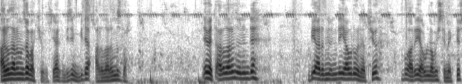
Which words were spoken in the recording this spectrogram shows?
arılarımıza bakıyoruz. Yani bizim bir de arılarımız var. Evet arıların önünde bir arının önünde yavru oynatıyor. Bu arı yavrulamış demektir.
